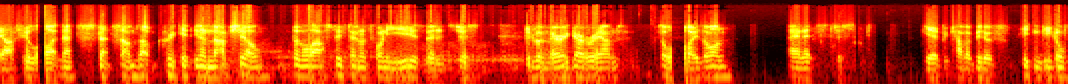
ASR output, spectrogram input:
yeah, I feel like that's that sums up cricket in a nutshell for the last 15 or 20 years. That it's just a bit of a merry-go-round. It's always on, and it's just yeah, become a bit of hit and giggle.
